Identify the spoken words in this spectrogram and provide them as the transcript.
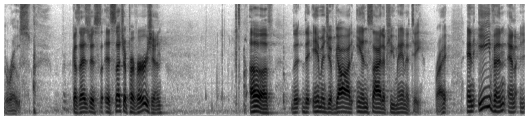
gross. Because that's just, it's such a perversion of the, the image of God inside of humanity, right? And even, and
